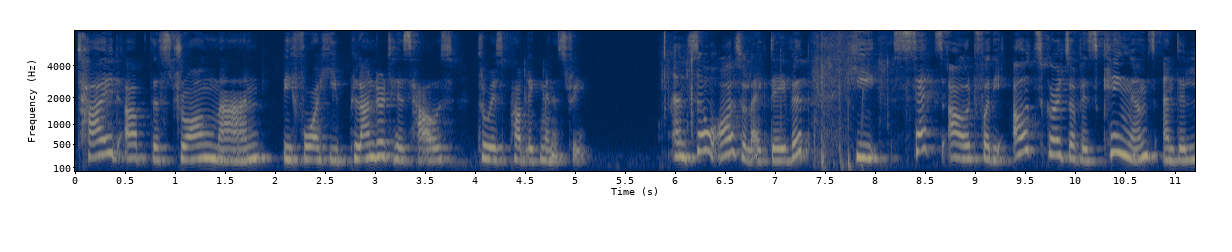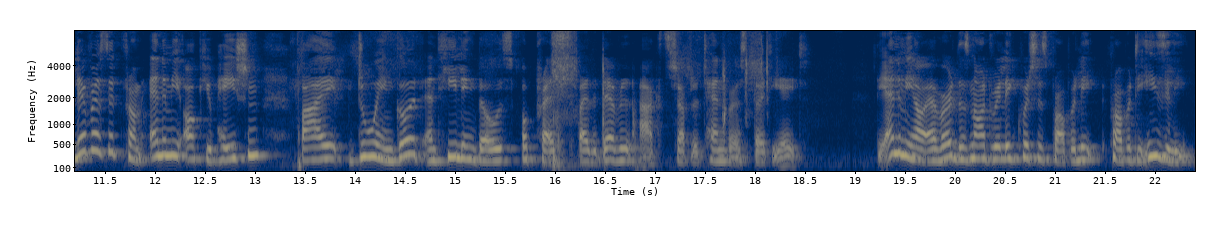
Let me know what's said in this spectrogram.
tied up the strong man before he plundered his house through his public ministry. And so, also like David, he sets out for the outskirts of his kingdoms and delivers it from enemy occupation by doing good and healing those oppressed by the devil. Acts chapter 10, verse 38. The enemy, however, does not relinquish his property, property easily.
